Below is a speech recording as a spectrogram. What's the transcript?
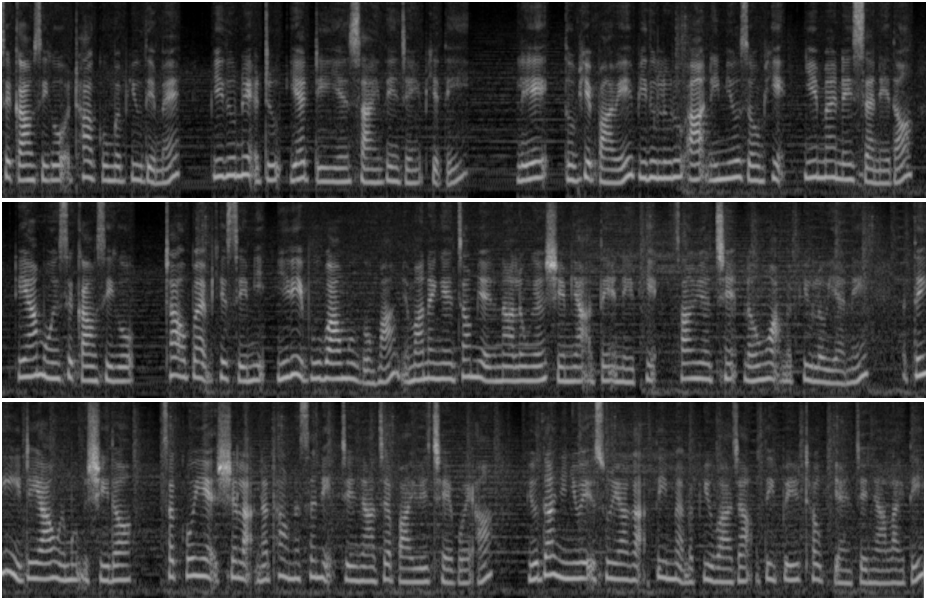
စစ်ကောင်စီကိုအထောက်အကူမပြုသင့်မဲ့ပြည်သူနှင့်အတူရက်တီရင်ဆိုင်သင့်ခြင်းဖြစ်သည်လေးသူဖြစ်ပါ၍ပြည်သူလူထုအားဤမျိုးစုံဖြင့်ညှဉ်းပန်းနှိပ်စက်နေသောတရားမဝင်စစ်ကောင်စီကို ထောက်ပံ့ဖြစ်စေမိမြည်သည့်ပူးပေါင်းမှုကိုမှမြန်မာနိုင်ငံကြောင့်မြေနာလုပ်ငန်းရှင်များအသင်းအနေဖြင့်ဆောင်ရွက်ခြင်းလုံးဝမပြုလုပ်ရန်နှင့်အသင်း၏တရားဝင်မှုမရှိသော19ရက်8လ2020နှစ်ကြေညာချက်ပါရွေးချယ်ပွဲအားမြို့သားညီညွတ်ရေးအစိုးရကအတိမတ်မပြုပါကြောင်းအတိပေးထုတ်ပြန်ကြေညာလိုက်သည်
